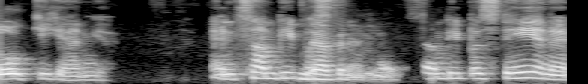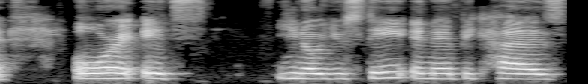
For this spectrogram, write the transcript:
log ki kyange and some people it, some people stay in it. Or it's you know you stay in it because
